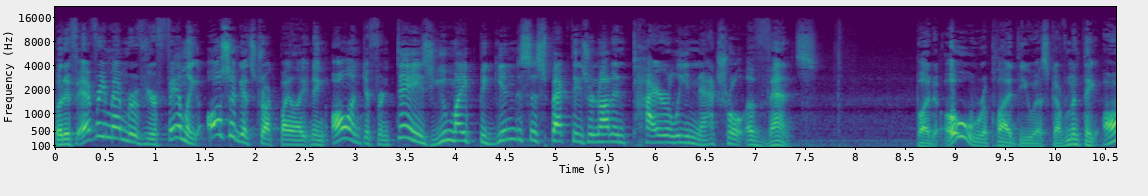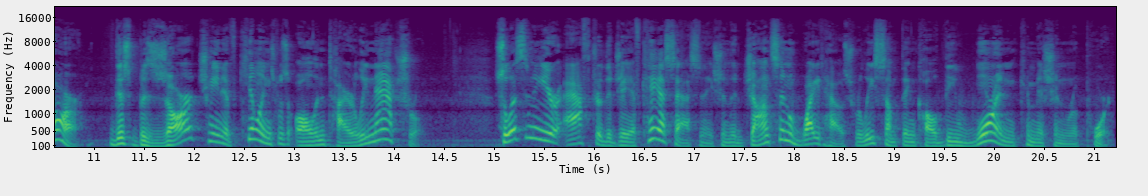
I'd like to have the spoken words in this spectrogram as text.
But if every member of your family also gets struck by lightning all on different days, you might begin to suspect these are not entirely natural events. But oh, replied the US government, they are. This bizarre chain of killings was all entirely natural. So, less than a year after the JFK assassination, the Johnson White House released something called the Warren Commission Report.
